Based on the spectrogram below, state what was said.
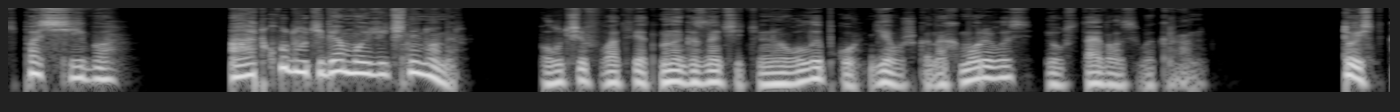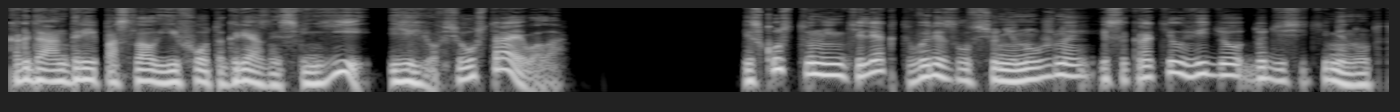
Спасибо. А откуда у тебя мой личный номер? Получив в ответ многозначительную улыбку, девушка нахмурилась и уставилась в экран. То есть, когда Андрей послал ей фото грязной свиньи, ее все устраивало. Искусственный интеллект вырезал все ненужное и сократил видео до 10 минут,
